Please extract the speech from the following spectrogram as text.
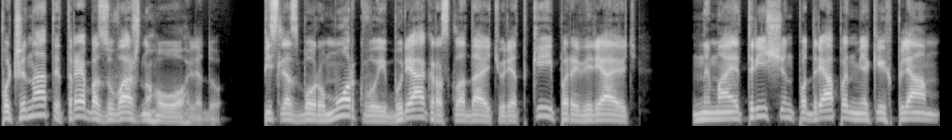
Починати треба з уважного огляду. Після збору моркву і буряк розкладають у рядки і перевіряють, немає тріщин, подряпин, м'яких плям.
